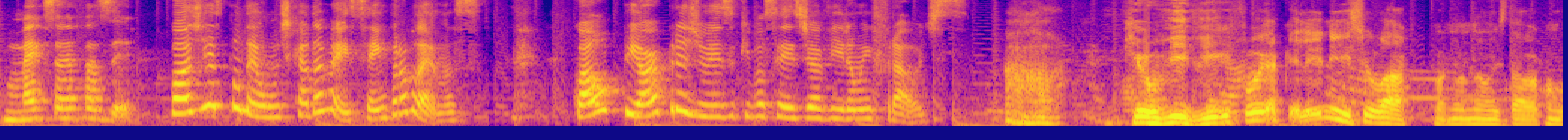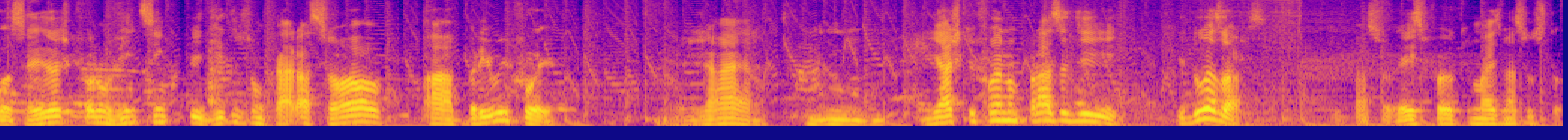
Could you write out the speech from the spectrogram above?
como é que você vai fazer? Pode responder um de cada vez, sem problemas. Qual o pior prejuízo que vocês já viram em fraudes? Ah, que eu vivi foi aquele início lá, quando eu não estava com vocês. Acho que foram 25 pedidos, um cara só abriu e foi. Já era. Hum, e acho que foi no prazo de, de duas horas passou. Esse foi o que mais me assustou.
